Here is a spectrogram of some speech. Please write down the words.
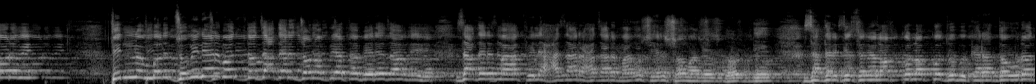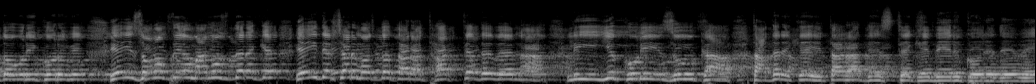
করবে। তিন নম্বর জমিনের মধ্যে যাদের জনপ্রিয়তা বেড়ে যাবে, যাদের মাহফিলে হাজার হাজার মানুষের সমাবেশ ঘটবে, যাদের পেছনে লক্ষ লক্ষ যুবকেরা দৌড়া দৌড়ি করবে, এই জনপ্রিয় মানুষদেরকে এই দেশের মধ্যে তারা থাকতে দেবে না। লিখুরি জুকা তাদেরকে তারা দেশ থেকে বের করে দেবে।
